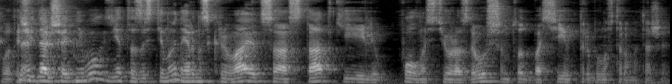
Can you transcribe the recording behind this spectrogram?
Вот, и Да. чуть дальше от него, где-то за стеной, наверное, скрываются остатки или полностью разрушен тот бассейн, который был на втором этаже.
